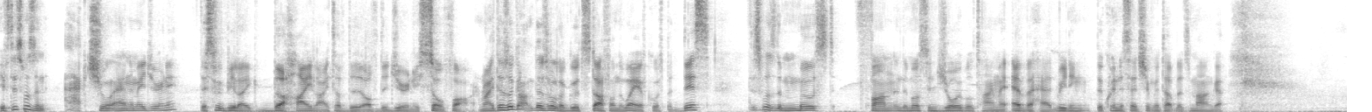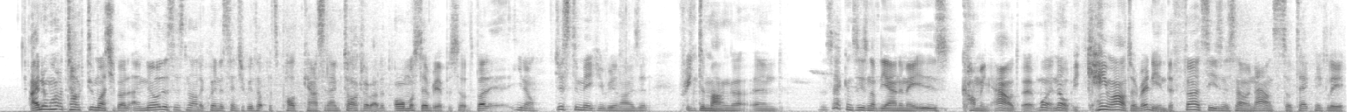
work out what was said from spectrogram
if this was an actual anime journey, this would be like the highlight of the of the journey so far, right? There's a there's a lot of good stuff on the way, of course, but this this was the most fun and the most enjoyable time I ever had reading the quintessential quintuplets manga. I don't want to talk too much about it. I know this is not a quintessential quintuplets podcast, and I've talked about it almost every episode. But you know, just to make you realize it, read the manga and the second season of the anime is coming out. Uh, well, no, it came out already, and the third season is now announced. So technically,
